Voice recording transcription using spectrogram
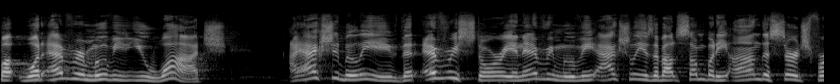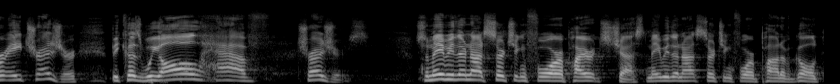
but whatever movie you watch, I actually believe that every story and every movie actually is about somebody on the search for a treasure because we all have treasures. So maybe they're not searching for a pirate's chest, maybe they're not searching for a pot of gold,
